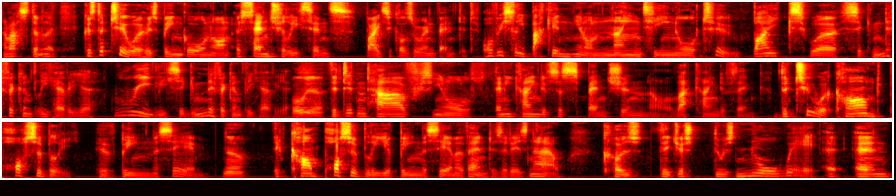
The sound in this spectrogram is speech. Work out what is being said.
I've asked them because the tour has been going on essentially since bicycles were invented. Obviously, back in you know 1902, bikes were significantly heavier, really significantly heavier. Oh, yeah. They didn't have you know any kind of suspension or that kind of thing. The tour can't possibly have been the same No. it can't possibly have been the same event as it is now because they just there was no way and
